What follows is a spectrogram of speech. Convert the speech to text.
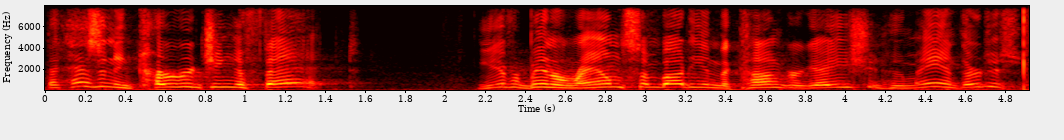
that has an encouraging effect. You ever been around somebody in the congregation who, man, they're just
